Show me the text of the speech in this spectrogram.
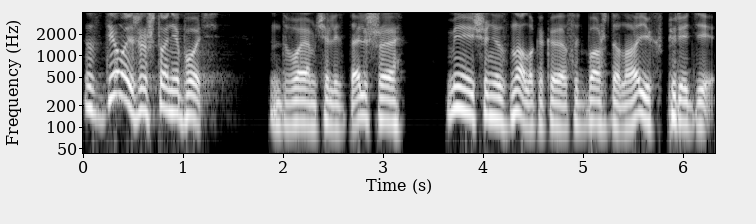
«Сделай же что-нибудь!» Двое мчались дальше. Мия еще не знала, какая судьба ждала их впереди.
